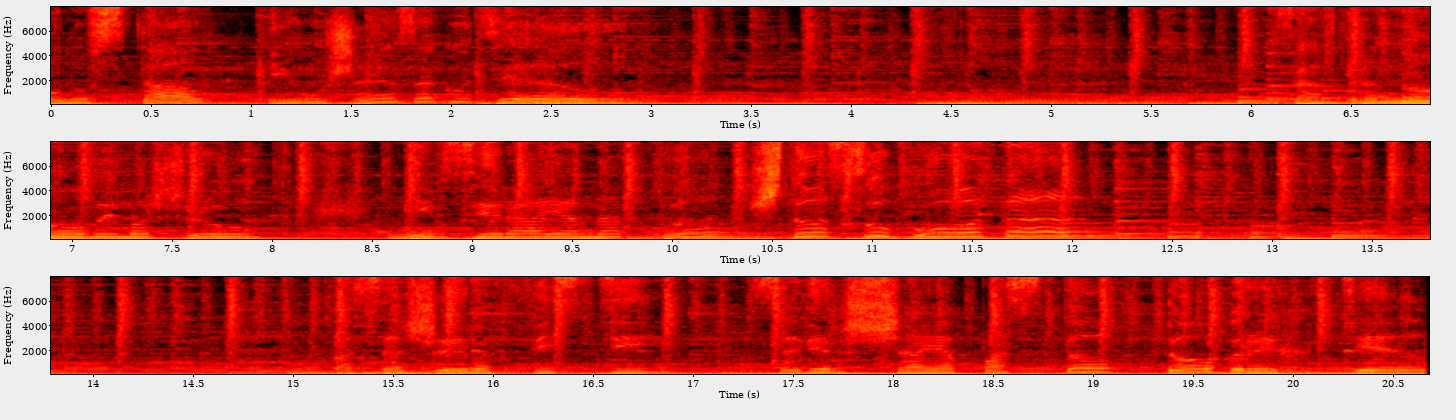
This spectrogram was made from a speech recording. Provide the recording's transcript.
он устал и уже загудел. Завтра новый маршрут, невзирая на то, что суббота. Пассажиров вести, совершая постов добрых дел.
